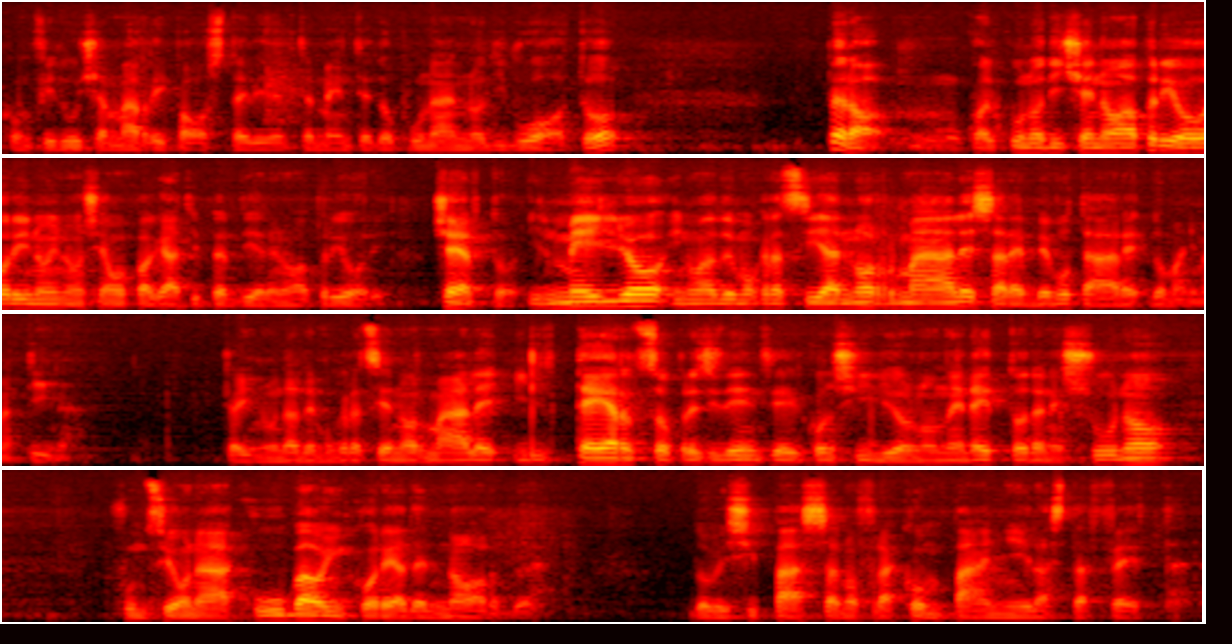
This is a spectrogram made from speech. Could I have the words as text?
con fiducia mal riposta evidentemente dopo un anno di vuoto, però qualcuno dice no a priori, noi non siamo pagati per dire no a priori. Certo, il meglio in una democrazia normale sarebbe votare domani mattina. Cioè in una democrazia normale il terzo Presidente del Consiglio non eletto da nessuno funziona a Cuba o in Corea del Nord, dove si passano fra compagni la staffetta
